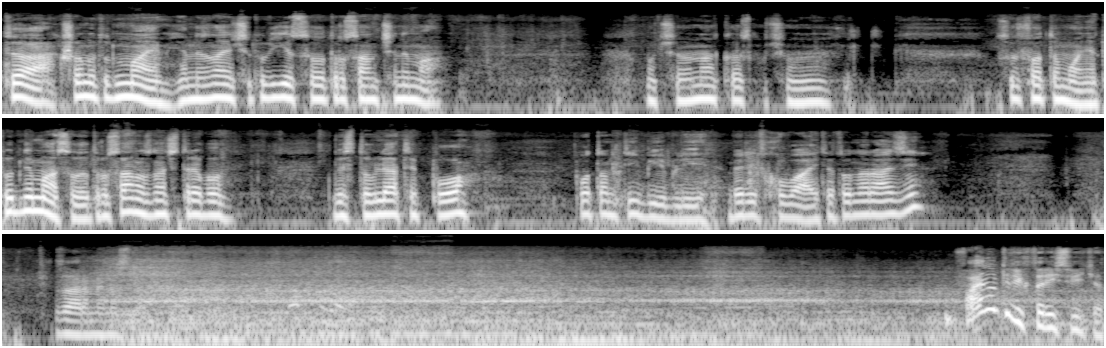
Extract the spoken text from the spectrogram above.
Так, що ми тут маємо? Я не знаю, чи тут є селотросан, чи нема. Мочевина, кас. Сульфат амонія. Тут нема селетросану, значить треба виставляти по, по там тій біблії. Беріть, ховайте то наразі. Зараз ми наставимо. Файно ті ліхтарі світять.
